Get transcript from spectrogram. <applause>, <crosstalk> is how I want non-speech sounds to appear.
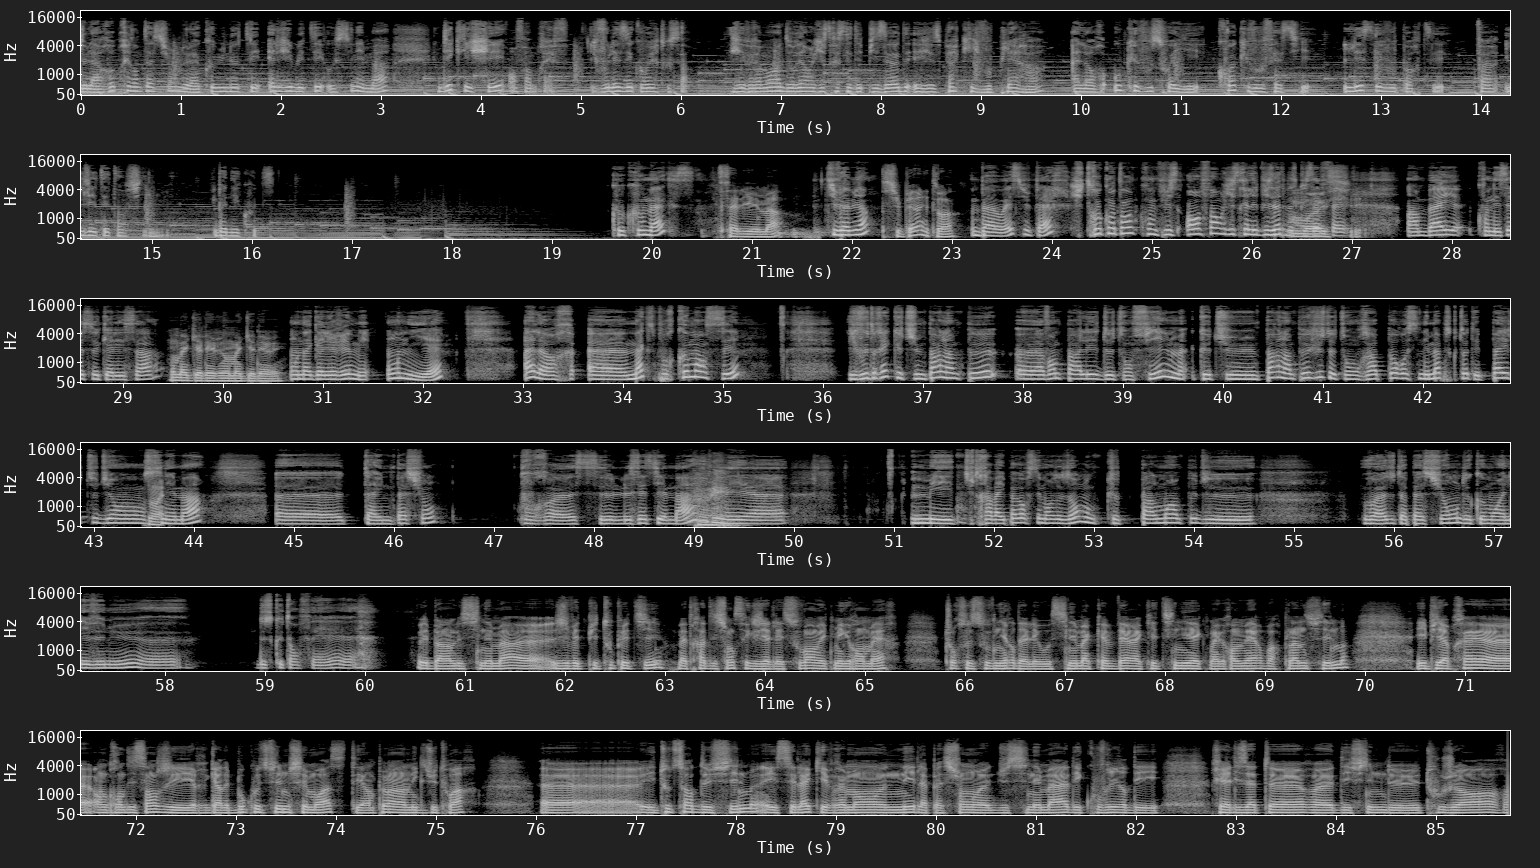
de la représentation de la communauté LGBT au cinéma, des clichés, enfin bref, je vous laisse découvrir tout ça. J'ai vraiment adoré enregistrer cet épisode et j'espère qu'il vous plaira. Alors où que vous soyez, quoi que vous fassiez, laissez-vous porter par Il était un film. Bonne écoute. Coucou Max. Salut Emma. Tu vas bien? Super et toi? Bah ouais, super. Je suis trop contente qu'on puisse enfin enregistrer l'épisode parce que ça fait un bail qu'on essaie de se caler ça. On a galéré, on a galéré. On a galéré, mais on y est. Alors, euh, Max, pour commencer, je voudrais que tu me parles un peu, euh, avant de parler de ton film, que tu me parles un peu juste de ton rapport au cinéma, parce que toi, t'es pas étudiant en cinéma. Euh, t'as une passion pour euh, le 7e art, mais, euh, mais tu travailles pas forcément dedans. Donc, parle-moi un peu de, voilà, de ta passion, de comment elle est venue, euh, de ce que t'en fais. <laughs> Eh ben, le cinéma, j'y vais depuis tout petit. La tradition, c'est que j'y allais souvent avec mes grands-mères. Toujours ce souvenir d'aller au cinéma Cap-Vert à Quetigny avec ma grand-mère, voir plein de films. Et puis après, en grandissant, j'ai regardé beaucoup de films chez moi. C'était un peu un exutoire euh, et toutes sortes de films. Et c'est là qu'est vraiment née la passion euh, du cinéma, découvrir des réalisateurs, euh, des films de tout genre.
